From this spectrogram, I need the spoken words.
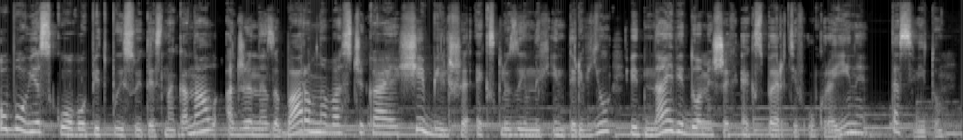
Обов'язково підписуйтесь на канал, адже незабаром на вас чекає ще більше ексклюзивних інтерв'ю від найвідоміших експертів України та світу.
